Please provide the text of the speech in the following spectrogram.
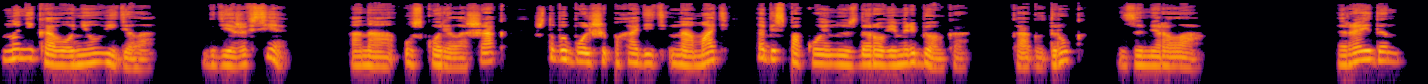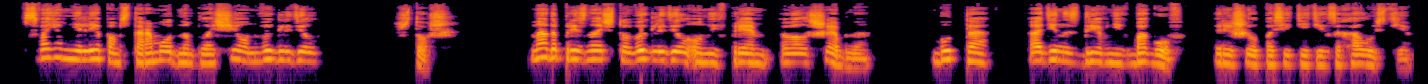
но никого не увидела. Где же все? Она ускорила шаг, чтобы больше походить на мать, обеспокоенную здоровьем ребенка, как вдруг замерла. Рейден в своем нелепом старомодном плаще он выглядел... Что ж, надо признать, что выглядел он и впрямь волшебно, будто один из древних богов решил посетить их захолустье.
